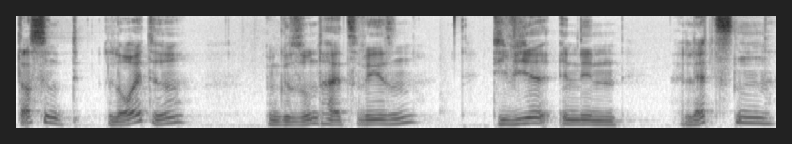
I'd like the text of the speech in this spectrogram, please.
das sind Leute im Gesundheitswesen, die wir in den letzten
